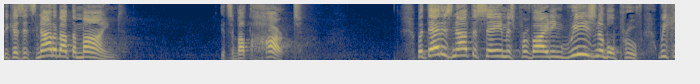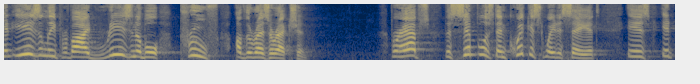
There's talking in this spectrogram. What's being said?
because it's not about the mind, it's about the heart. But that is not the same as providing reasonable proof. We can easily provide reasonable proof of the resurrection. Perhaps the simplest and quickest way to say it is it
